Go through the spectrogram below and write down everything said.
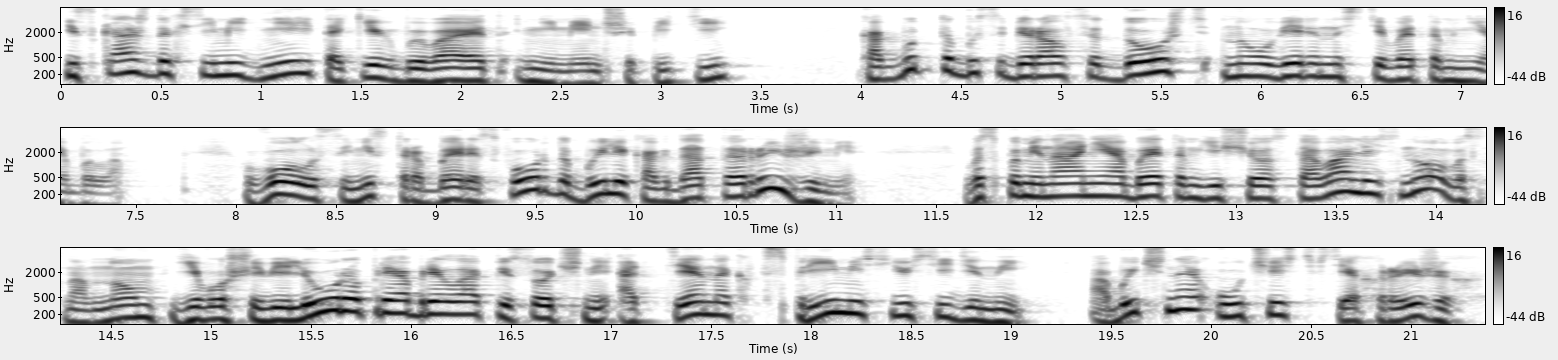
Из каждых семи дней таких бывает не меньше пяти. Как будто бы собирался дождь, но уверенности в этом не было. Волосы мистера Беррисфорда были когда-то рыжими. Воспоминания об этом еще оставались, но в основном его шевелюра приобрела песочный оттенок с примесью седины. Обычная участь всех рыжих.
